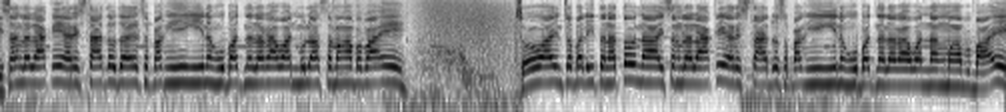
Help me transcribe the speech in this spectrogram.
Isang lalaki arestado dahil sa panghihingi ng hubad na larawan mula sa mga babae. So ayon sa balita na to na isang lalaki arestado sa panghihingi ng hubad na larawan ng mga babae.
